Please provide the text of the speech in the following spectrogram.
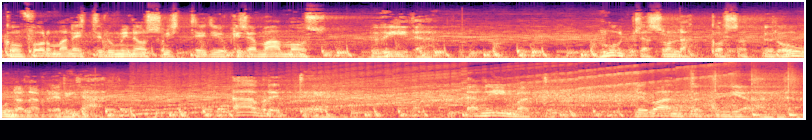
conforman este luminoso misterio que llamamos vida. Muchas son las cosas, pero una la realidad. Ábrete, anímate, levántate y anda.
